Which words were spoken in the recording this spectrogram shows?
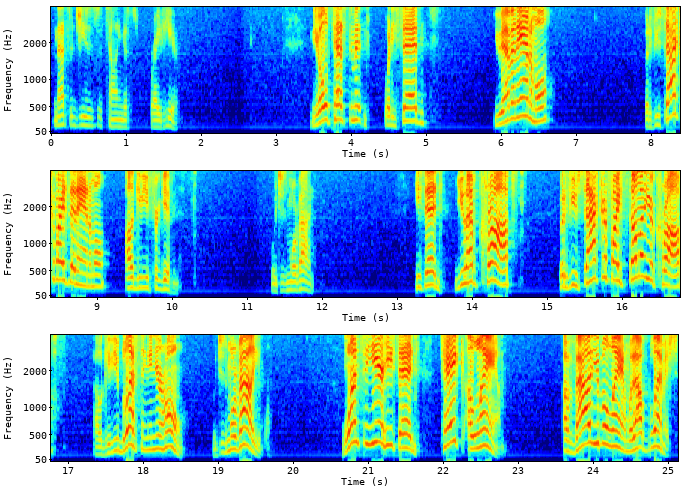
And that's what Jesus is telling us right here. In the Old Testament, what he said, you have an animal, but if you sacrifice that animal, I'll give you forgiveness, which is more valuable. He said, you have crops, but if you sacrifice some of your crops, I'll give you blessing in your home, which is more valuable. Once a year, he said, take a lamb, a valuable lamb without blemish,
